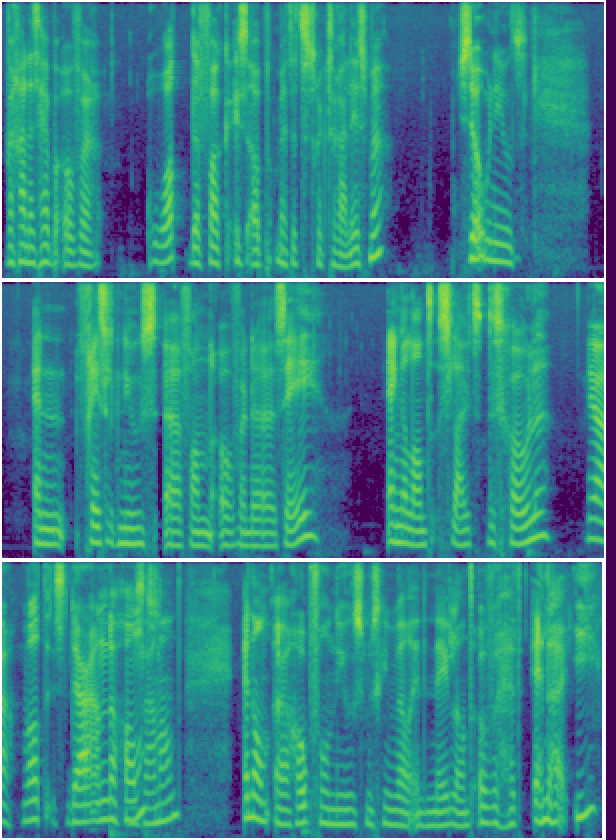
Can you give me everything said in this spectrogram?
We gaan het hebben over... What the fuck is up met het structuralisme? Zo benieuwd. En vreselijk nieuws eh, van over de zee. Engeland sluit de scholen. Ja, wat is daar aan de hand? aan de hand. En dan eh, hoopvol nieuws, misschien wel in Nederland, over het NHI.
